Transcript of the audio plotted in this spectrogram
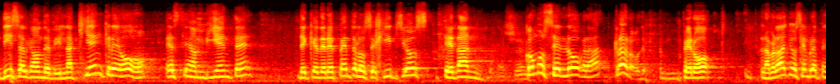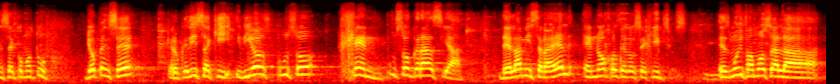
dice el Gaón de Vilna, ¿quién creó este ambiente de que de repente los egipcios te dan? ¿Cómo se logra? Claro, pero la verdad yo siempre pensé como tú. Yo pensé que lo que dice aquí, y Dios puso gen, puso gracia del Am Israel en ojos de los egipcios. Es muy famosa la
